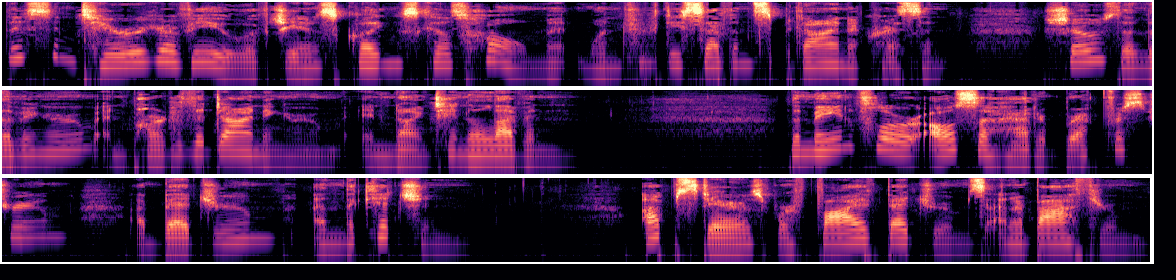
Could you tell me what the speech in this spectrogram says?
This interior view of James Clinkskill's home at 157 Spadina Crescent shows the living room and part of the dining room in 1911. The main floor also had a breakfast room, a bedroom, and the kitchen. Upstairs were five bedrooms and a bathroom.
